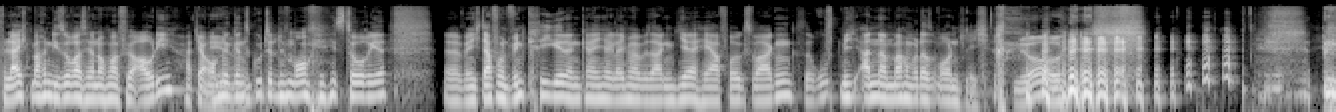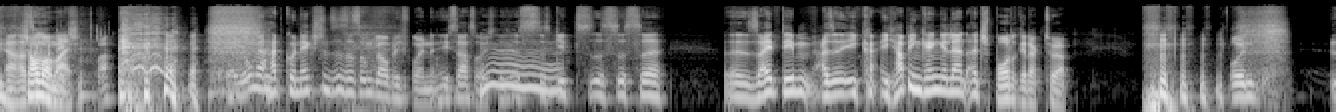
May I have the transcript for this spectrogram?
vielleicht machen die sowas ja nochmal für Audi. Hat ja auch eine Ja. ganz gute Le Mans-Historie. Äh, wenn ich davon Wind kriege, dann kann ich ja gleich mal sagen, hier, Herr Volkswagen, so, ruft mich an, dann machen wir das ordentlich. Ja. Er hat Schauen wir mal. Der Junge hat Connections, das ist unglaublich, Freunde. Ich sag's euch. Es, es geht, es ist äh, äh, seitdem, also ich, ich habe ihn kennengelernt als Sportredakteur. Und äh,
